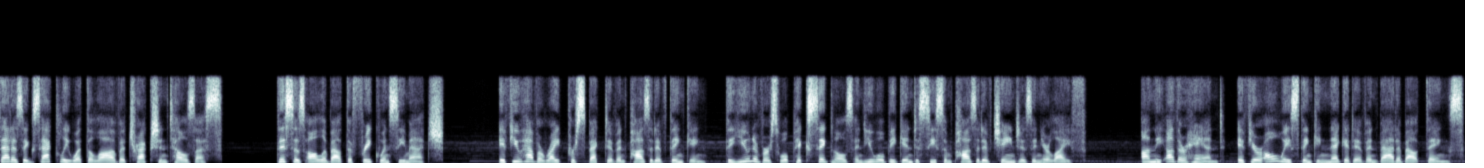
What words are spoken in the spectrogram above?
That is exactly what the law of attraction tells us. This is all about the frequency match. If you have a right perspective and positive thinking, the universe will pick signals and you will begin to see some positive changes in your life. On the other hand, if you're always thinking negative and bad about things,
